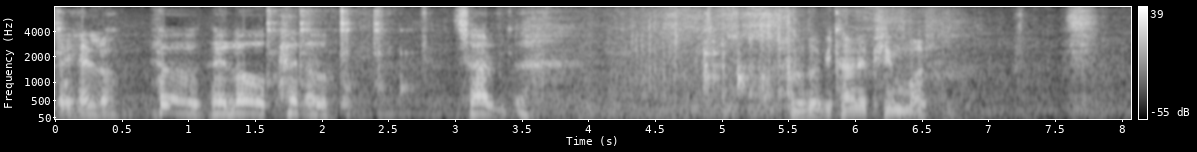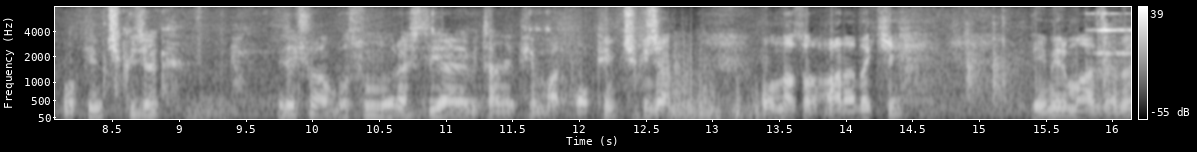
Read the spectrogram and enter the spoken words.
say hello. Oh, hello, hello. Sir, Şurada bir tane pim var. O pim çıkacak. Bir de şu an boss'un uğraştığı yerde bir tane pim var. O pim çıkacak. Ondan sonra aradaki demir malzeme,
